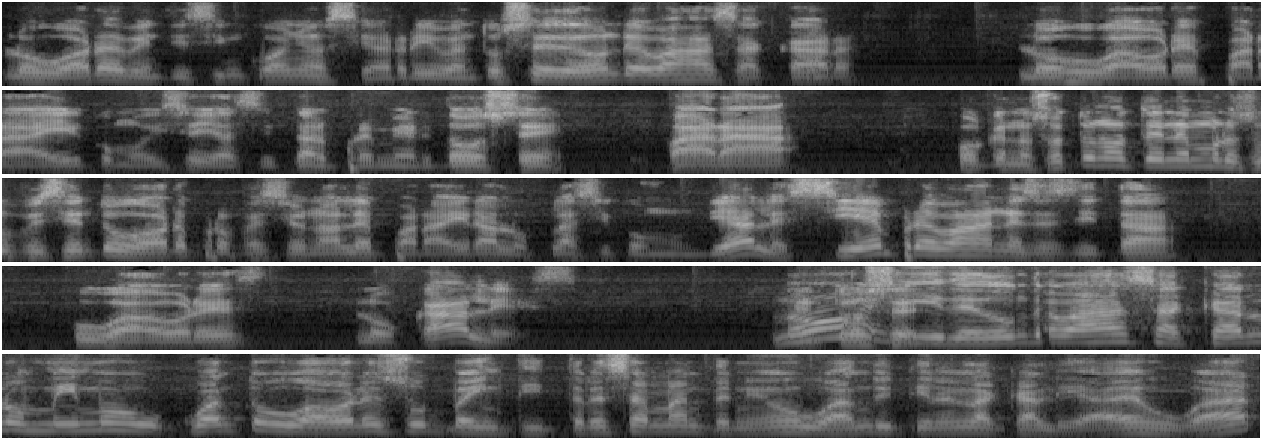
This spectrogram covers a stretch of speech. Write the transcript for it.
los jugadores de 25 años hacia arriba. Entonces, ¿de dónde vas a sacar los jugadores para ir, como dice Yacita, al Premier 12? Para, porque nosotros no tenemos los suficientes jugadores profesionales para ir a los clásicos mundiales. Siempre vas a necesitar jugadores locales. No, ¿y de dónde vas a sacar los mismos? ¿Cuántos jugadores sub-23 se han mantenido jugando y tienen la calidad de jugar?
